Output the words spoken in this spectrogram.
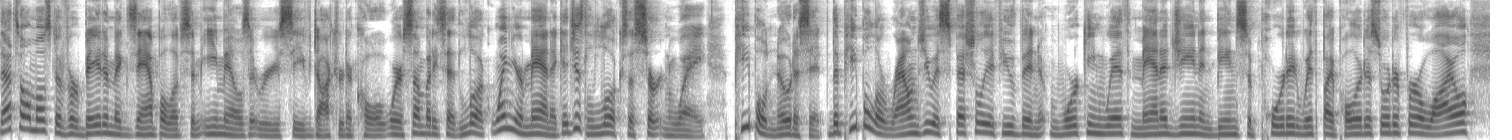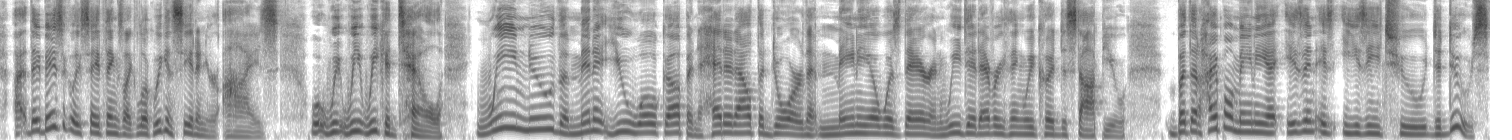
That's almost a verbatim example of some emails that we received, Dr. Nicole, where somebody said, Look, when you're manic, it just looks a certain way. People notice it. The people around you, especially if you've been working with, managing, and being supported with bipolar disorder for a while, uh, they basically say things like, Look, we can see it in your eyes. We, we, we could tell. We knew the minute you woke up and headed out the door that mania was there, and we did everything we could to stop you. But that hypomania isn't as easy to deduce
